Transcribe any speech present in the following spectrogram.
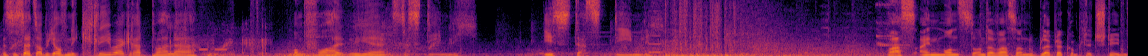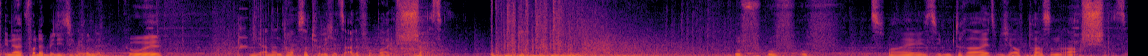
Das ist, als ob ich auf eine Kleber grad baller. Vom Vorhalten her. Ist das dämlich. Ist das dämlich. Was ein Monster unter Wasser. Und du bleibst da komplett stehen. Innerhalb von einer Millisekunde. Cool. Die anderen Drops natürlich jetzt alle vorbei. Scheiße. Uff, uff, uff. 2, 7, 3. Jetzt muss ich aufpassen. Ach, scheiße.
